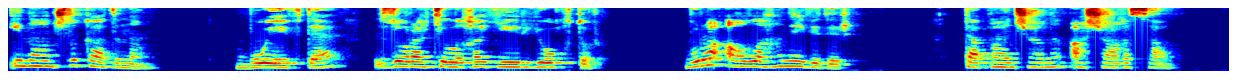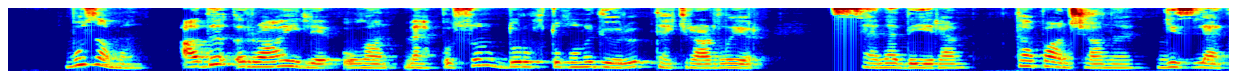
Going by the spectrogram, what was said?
inanclı qadınam. Bu evdə zorakılığa yer yoxdur. Bura Allahın evidir. Tapançanı aşağı sal. Bu zaman adı Rayli olan məhbusun duruxduğunu görüb təkrarlayır. Sənə deyirəm, tapançanı gizlət.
